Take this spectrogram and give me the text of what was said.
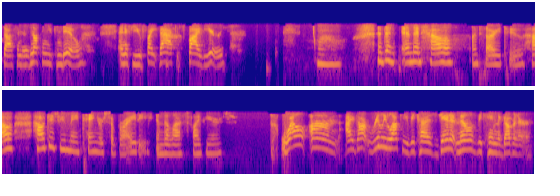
stuff and there's nothing you can do. And if you fight back, it's five years. Wow. And then and then how I'm sorry too. How how did you maintain your sobriety in the last 5 years? Well, um I got really lucky because Janet Mills became the governor.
